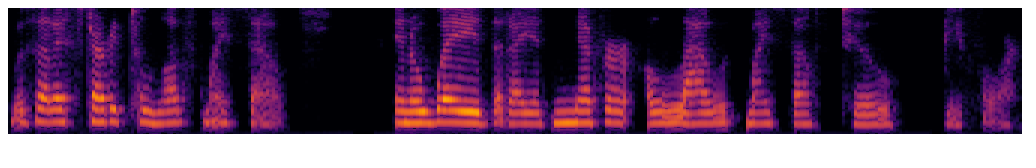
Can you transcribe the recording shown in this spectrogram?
was that I started to love myself in a way that I had never allowed myself to before.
